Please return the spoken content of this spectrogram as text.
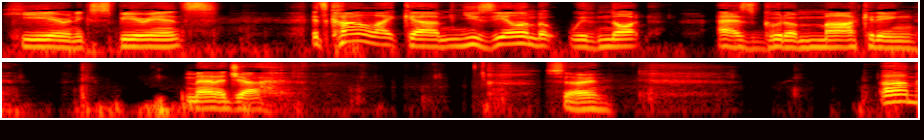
hear, and experience. It's kind of like um, New Zealand, but with not as good a marketing manager. So, um,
